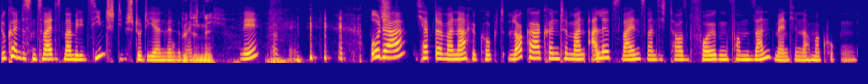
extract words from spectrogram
Du könntest ein zweites Mal Medizin studieren, wenn oh, du bitte möchtest. nicht. Nee? Okay. Oder, ich habe da mal nachgeguckt, locker könnte man alle 22.000 Folgen vom Sandmännchen nochmal gucken.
